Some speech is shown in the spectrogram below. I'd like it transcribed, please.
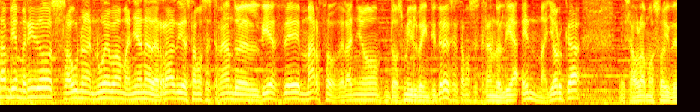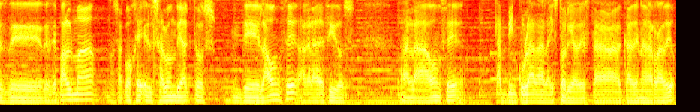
Están? Bienvenidos a una nueva mañana de radio. Estamos estrenando el 10 de marzo del año 2023. Estamos estrenando el día en Mallorca. Les hablamos hoy desde, desde Palma. Nos acoge el Salón de Actos de la ONCE. Agradecidos a la ONCE, tan vinculada a la historia de esta cadena de radio.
